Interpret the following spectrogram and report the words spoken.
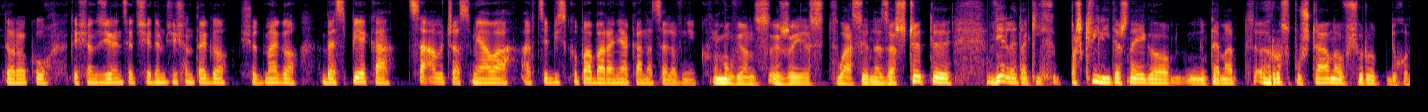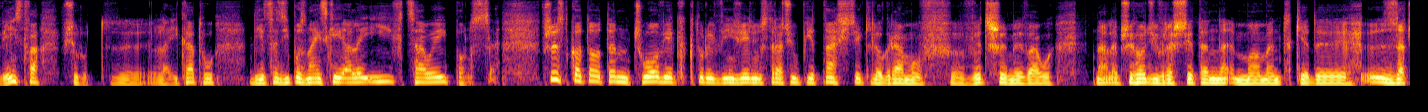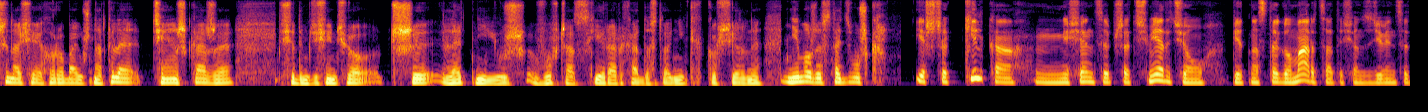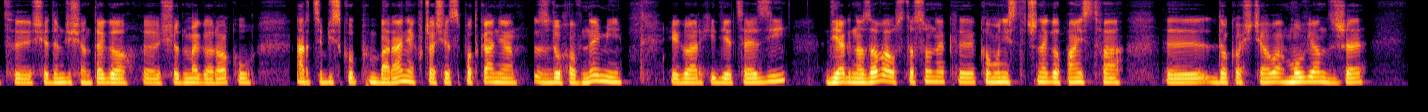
do roku 1977 bezpieka cały czas miała arcybiskupa Baraniaka na celowniku. Mówiąc, że jest łasy na zaszczyty, wiele takich paszkwili też na jego temat rozpuszczano wśród duchowieństwa, wśród y, laikatu diecezji poznańskiej, ale i w całej Polsce. Wszystko to ten człowiek, który w więzieniu stracił 15 kg, wytrzymywał no ale przychodzi wreszcie ten moment, kiedy zaczyna się choroba już na tyle ciężka, że 73-letni już wówczas hierarcha, dostojnik kościelny nie może wstać z łóżka. Jeszcze kilka miesięcy przed śmiercią, 15 marca 1977 roku, arcybiskup Baraniak w czasie spotkania z duchownymi jego archidiecezji diagnozował stosunek y, komunistycznego państwa y, do Kościoła, mówiąc, że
